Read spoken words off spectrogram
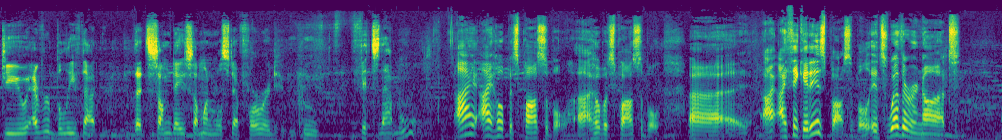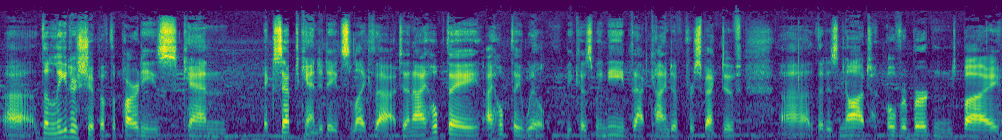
do you ever believe that that someday someone will step forward who fits that mold? I, I hope it's possible. I hope it's possible. Uh, I, I think it is possible. It's whether or not uh, the leadership of the parties can accept candidates like that, and I hope they. I hope they will, because we need that kind of perspective uh, that is not overburdened by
